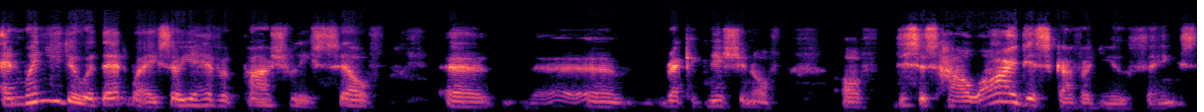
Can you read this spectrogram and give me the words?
And when you do it that way, so you have a partially self uh, uh, recognition of, of this is how I discovered new things,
